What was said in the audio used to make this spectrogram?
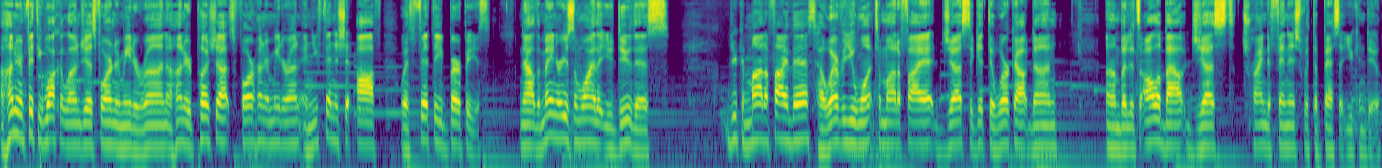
150 walking lunges, 400 meter run, 100 push ups, 400 meter run, and you finish it off with 50 burpees. Now, the main reason why that you do this, you can modify this however you want to modify it just to get the workout done. Um, but it's all about just trying to finish with the best that you can do.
